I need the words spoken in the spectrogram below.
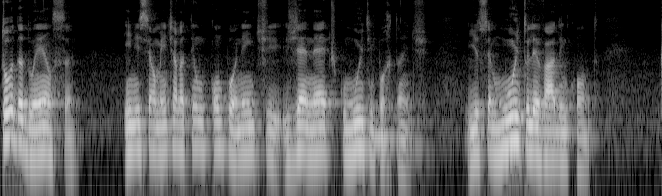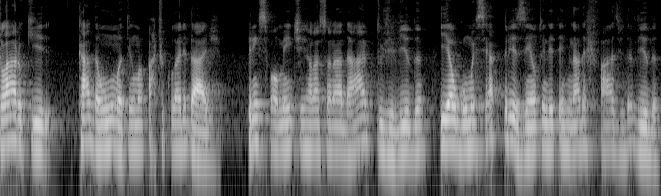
Toda doença inicialmente ela tem um componente genético muito importante. E isso é muito levado em conta. Claro que cada uma tem uma particularidade, principalmente relacionada a hábitos de vida, e algumas se apresentam em determinadas fases da vida.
